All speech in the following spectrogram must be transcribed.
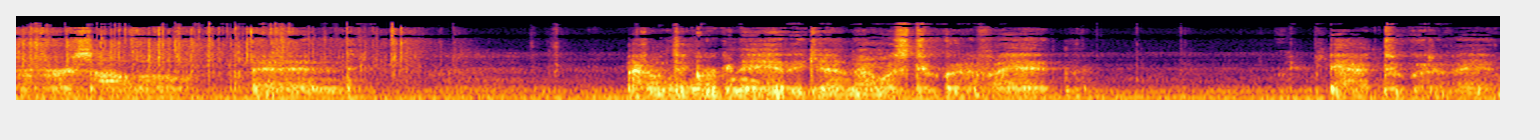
Reverse holo. And I don't think we're gonna hit again. That was too good of a hit. Yeah, too good of a hit.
